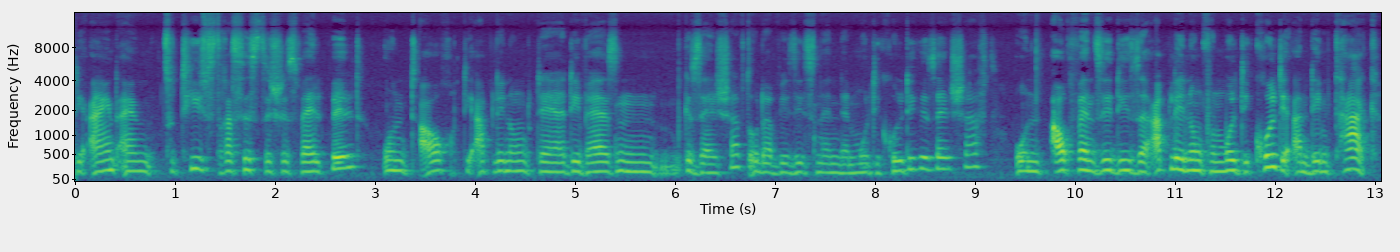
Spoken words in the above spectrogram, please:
die eint ein zutiefst rassistisches Weltbild und auch die Ablehnung der diversen Gesellschaft oder wie Sie es nennen, der Multikulti-Gesellschaft. Und auch wenn Sie diese Ablehnung von Multikulti an dem Tag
